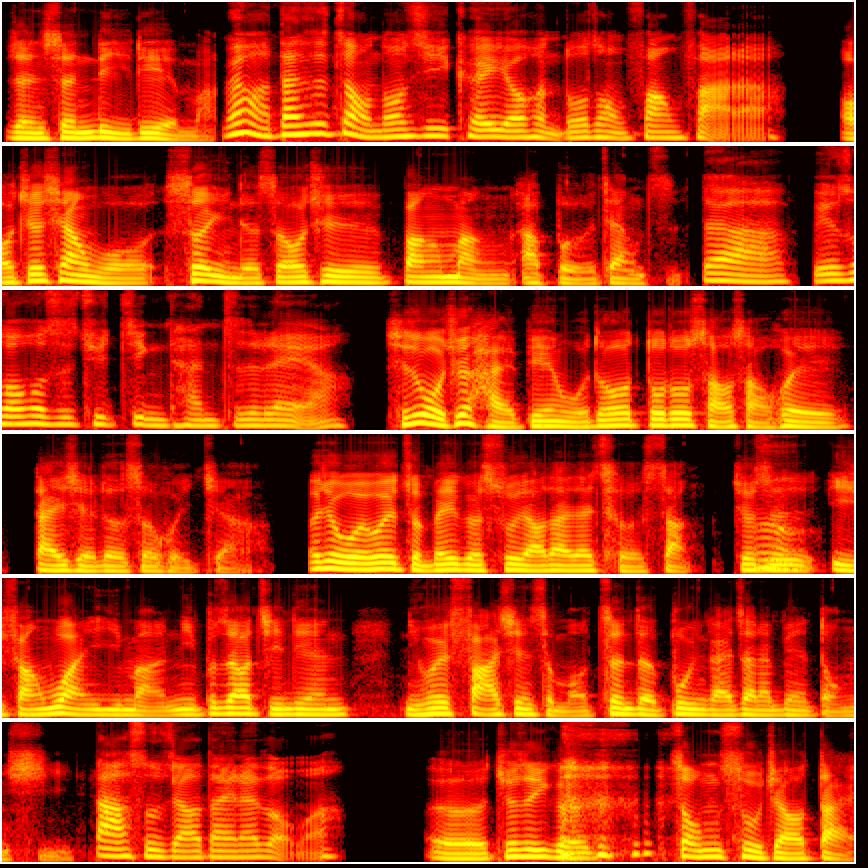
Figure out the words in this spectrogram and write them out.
人生历练嘛。没有，但是这种东西可以有很多种方法啦。哦，就像我摄影的时候去帮忙阿伯这样子。对啊，比如说或是去净滩之类啊。其实我去海边，我都多多少少会带一些垃圾回家，而且我也会准备一个塑料袋在车上，就是以防万一嘛。你不知道今天你会发现什么真的不应该在那边的东西。大塑胶袋那种吗？呃，就是一个 中塑胶袋。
